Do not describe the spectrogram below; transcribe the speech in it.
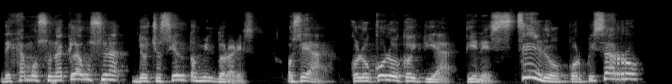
dejamos una cláusula de 800 mil dólares. O sea, Colo Colo que hoy día tiene cero por Pizarro,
